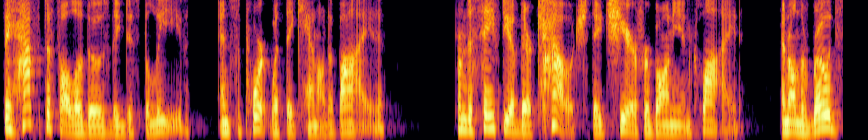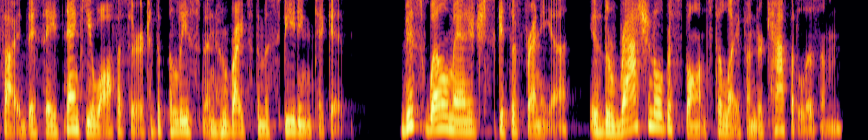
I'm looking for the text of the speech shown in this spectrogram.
They have to follow those they disbelieve and support what they cannot abide. From the safety of their couch, they cheer for Bonnie and Clyde. And on the roadside, they say thank you, officer, to the policeman who writes them a speeding ticket. This well managed schizophrenia is the rational response to life under capitalism.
